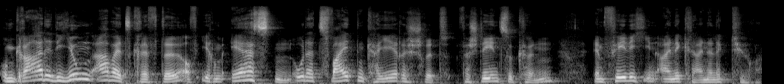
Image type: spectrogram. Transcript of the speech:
Um gerade die jungen Arbeitskräfte auf ihrem ersten oder zweiten Karriereschritt verstehen zu können, empfehle ich Ihnen eine kleine Lektüre.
